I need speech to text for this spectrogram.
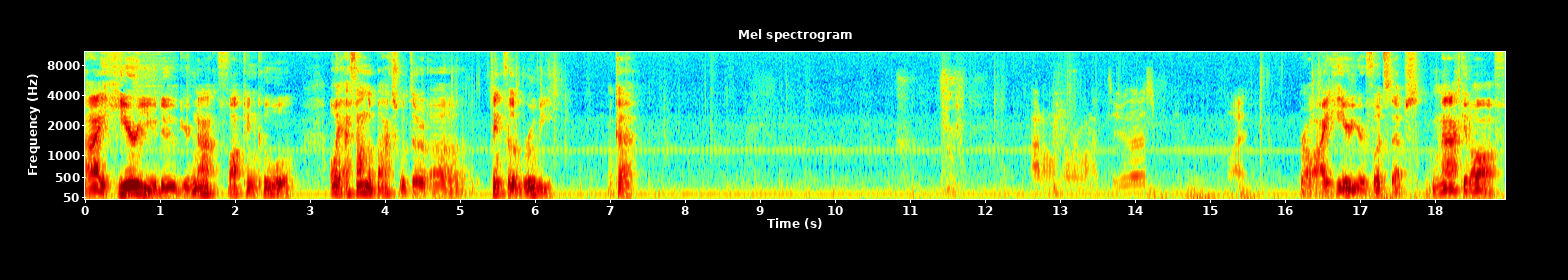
I hear you, dude. You're not fucking cool. Oh wait, I found the box with the uh thing for the ruby. Okay. I don't really want to do this, but Bro, I hear your footsteps. Knock it off.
